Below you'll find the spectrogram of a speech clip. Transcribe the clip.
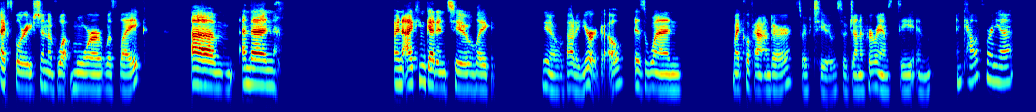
exploration of what more was like. Um, and then and I can get into like, you know, about a year ago is when my co-founder, so I have two, so Jennifer Ramsey in in California,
